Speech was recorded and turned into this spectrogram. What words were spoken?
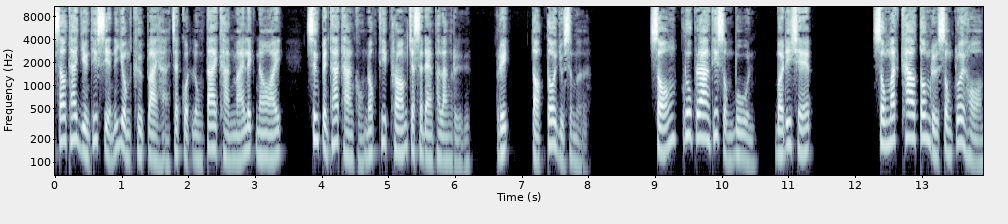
เซลท่ายืนที่เสียนิยมคือปลายหางจะกดลงใต้คานไม้เล็กน้อย ซึ่งเป็นท่าทางของนกที่พร้อมจะแสดงพลังหรือริกตอบโต้อยู่เสมอ 2. รูปร่างที่สมบูรณ์ body shape ทรงมัดข้าวต้มหรือทรงกล้วยหอม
